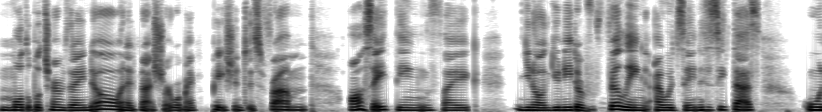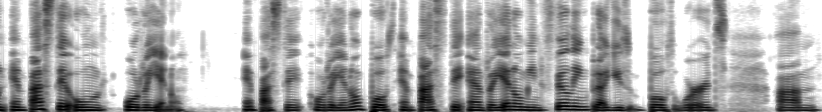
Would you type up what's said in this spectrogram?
multiple terms that I know and I'm not sure where my patient is from, I'll say things like, you know, you need a filling. I would say necesitas un empaste o un o relleno. Empaste o relleno. Both empaste and relleno mean filling, but I use both words. Um,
